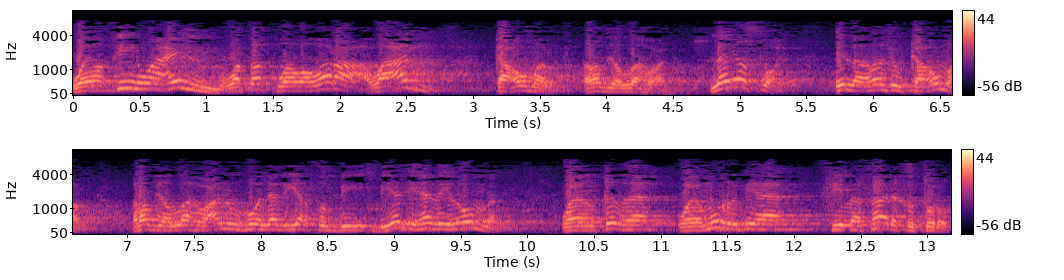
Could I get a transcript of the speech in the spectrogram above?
ويقين وعلم وتقوى وورع وعدل كعمر رضي الله عنه. لا يصلح إلا رجل كعمر رضي الله عنه هو الذي يأخذ بيد هذه الأمة وينقذها ويمر بها في مفارق الطرق.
